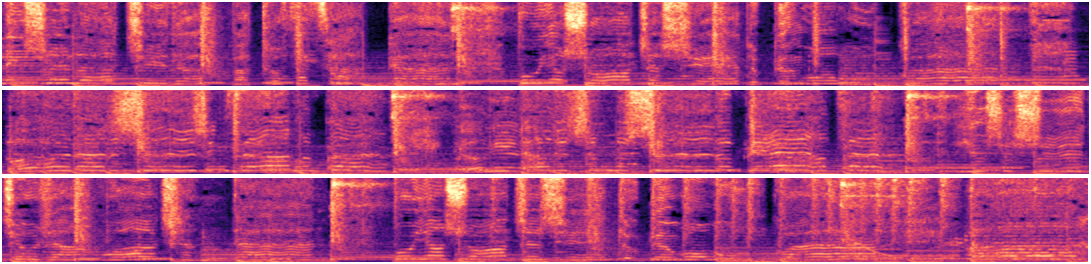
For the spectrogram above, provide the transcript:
淋水了记得。把头发擦干，不要说这些都跟我无关。我和他的事情怎么办？有你了解，什么事都变好烦。有些事就让我承担，说这些都跟我无关。哦，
